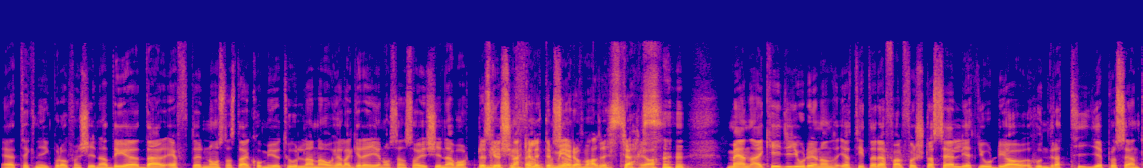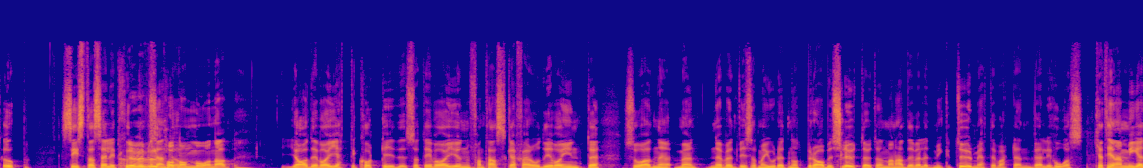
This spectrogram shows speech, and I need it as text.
eh, teknikbolag från Kina. Det, därefter, någonstans där kom ju tullarna och hela grejen och sen så har ju Kina varit Det ska vi snacka lite 25%. mer om alldeles strax. Ja. Men Aikiji gjorde någon, jag tittade i alla fall, första säljet gjorde jag 110% upp. Sista säljet 70% Det var väl på upp. någon månad? Ja, det var jättekort tid, så det var ju en fantastisk affär. Och det var ju inte så att nö- nödvändigtvis att man gjorde ett något bra beslut, utan man hade väldigt mycket tur med att det vart en väldig hås. Catena Media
